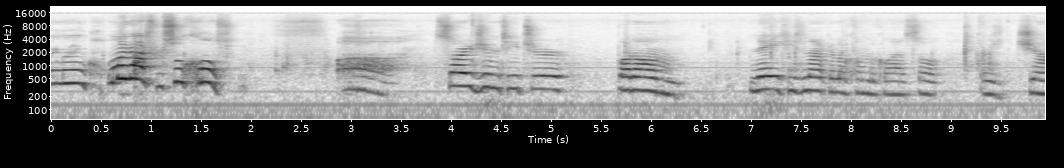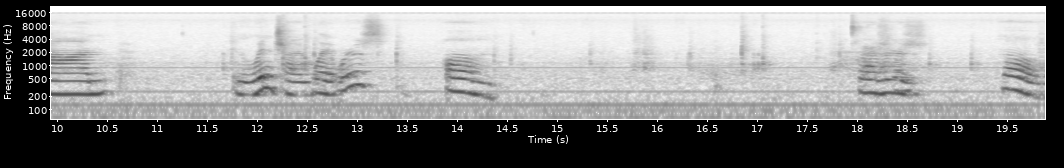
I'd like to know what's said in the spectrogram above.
Ring, ring. Oh my gosh, we're so close. Ah, sorry, gym teacher, but um, Nate, he's not gonna come to class. So there's John and wind chime. Wait, where's um? There's no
